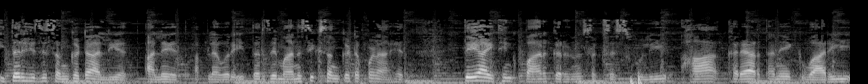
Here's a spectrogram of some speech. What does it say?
इतर हे जे संकट आली आहेत आले आहेत आपल्यावर इतर जे मानसिक संकट पण आहेत ते आय थिंक पार करणं सक्सेसफुली हा खऱ्या अर्थाने एक वारी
